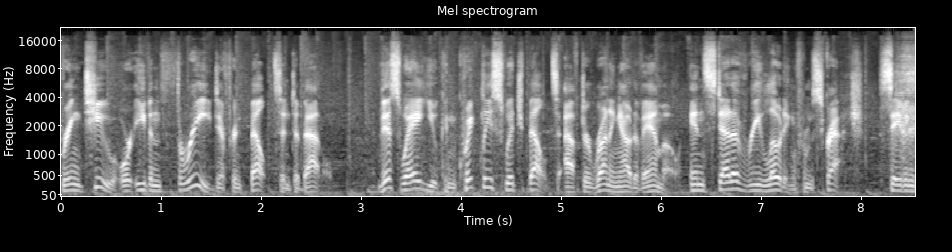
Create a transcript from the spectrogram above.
Bring two or even three different belts into battle. This way, you can quickly switch belts after running out of ammo instead of reloading from scratch, saving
